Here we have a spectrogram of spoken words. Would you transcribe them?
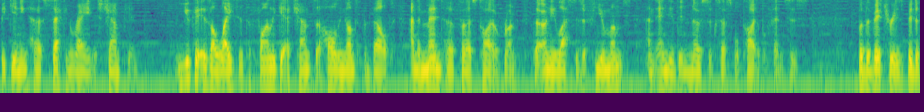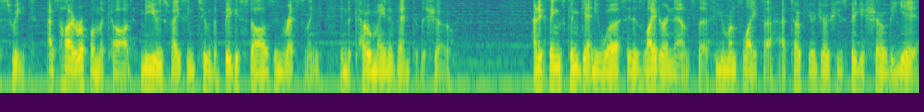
beginning her second reign as champion. Yuka is elated to finally get a chance at holding onto the belt and amend her first title run that only lasted a few months and ended in no successful title defences. But the victory is bittersweet, as higher up on the card, Miyu is facing two of the biggest stars in wrestling in the co-main event of the show. And if things couldn't get any worse, it is later announced that a few months later, at Tokyo Joshi's biggest show of the year,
